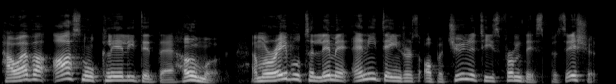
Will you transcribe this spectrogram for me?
However, Arsenal clearly did their homework, and were able to limit any dangerous opportunities from this position.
